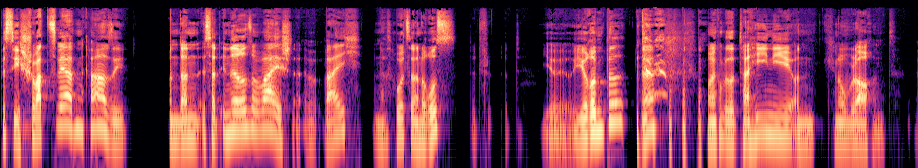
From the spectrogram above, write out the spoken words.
bis die schwarz werden quasi. Und dann ist das Innere so weich, äh, weich. Und das holst du dann Russ, das, das Gerümpel, ne? Und dann kommt so Tahini und Knoblauch und äh,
